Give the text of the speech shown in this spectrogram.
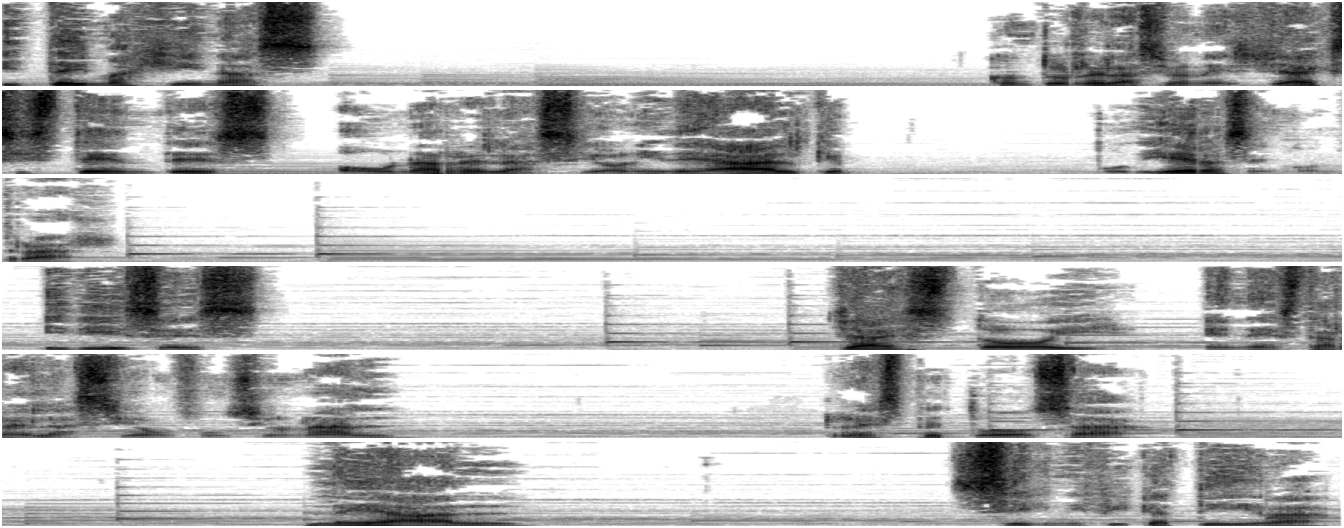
Y te imaginas con tus relaciones ya existentes o una relación ideal que pudieras encontrar. Y dices, ya estoy en esta relación funcional respetuosa, leal, significativa,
